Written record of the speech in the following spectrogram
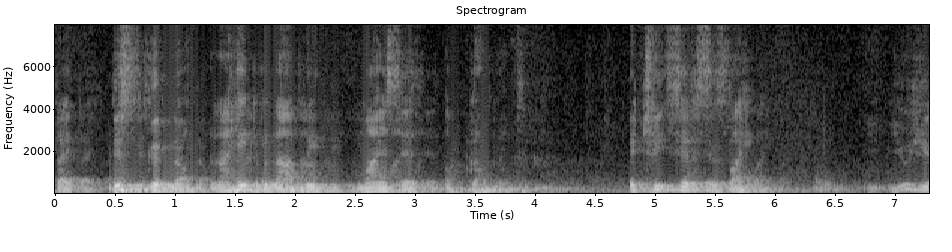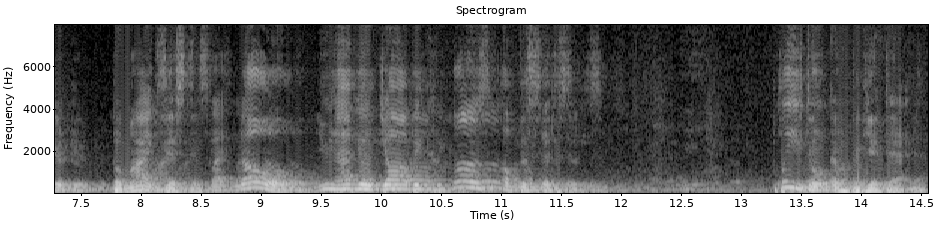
like, this is good enough. And I hate the monopoly mindset of government. It treats citizens like, you here to, but my existence. Like, no, you have your job because of the citizens. Please don't ever forget that.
